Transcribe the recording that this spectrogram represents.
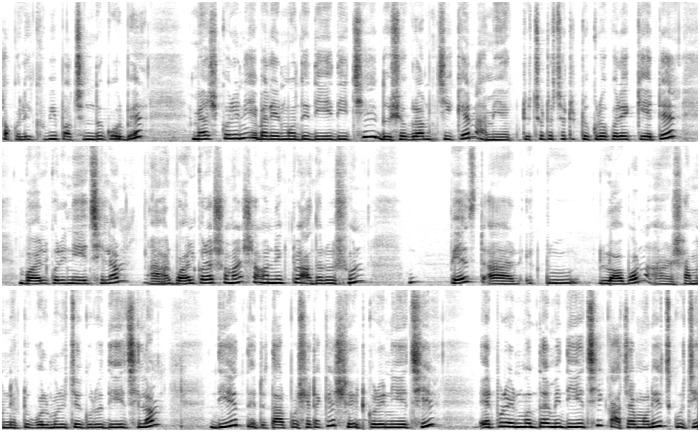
সকলেই খুবই পছন্দ করবে। ম্যাশ করে নিয়ে এবার এর মধ্যে দিয়ে দিচ্ছি দুশো গ্রাম চিকেন। আমি একটু ছোট ছোট টুকরো করে কেটে বয়েল করে নিয়েছিলাম। আর বয়েল করার সময় সামান্য একটু আদা রসুন পেস্ট আর একটু লবণ আর সামান্য একটু গোলমরিচের গুঁড়ো দিয়েছিলাম। দিয়ে তারপর সেটাকে শ্রেড করে নিয়েছি। এরপর এর মধ্যে আমি দিয়েছি কাঁচামরিচ কুচি,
